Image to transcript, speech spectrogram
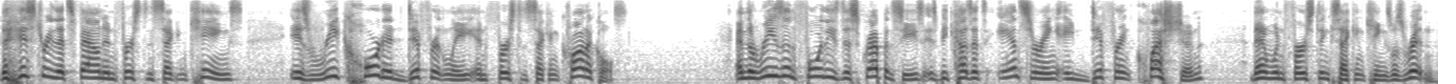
The history that's found in 1st and 2nd Kings is recorded differently in 1st and 2nd Chronicles. And the reason for these discrepancies is because it's answering a different question than when 1st and 2nd Kings was written.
